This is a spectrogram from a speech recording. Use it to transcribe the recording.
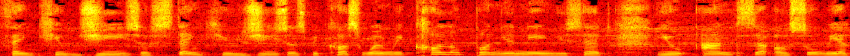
Thank you, Jesus. Thank you, Jesus. Because when we call upon your name, you said you answer us. So we are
